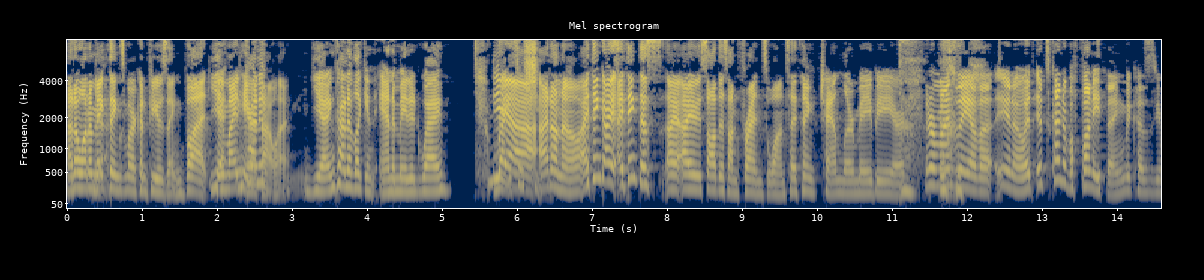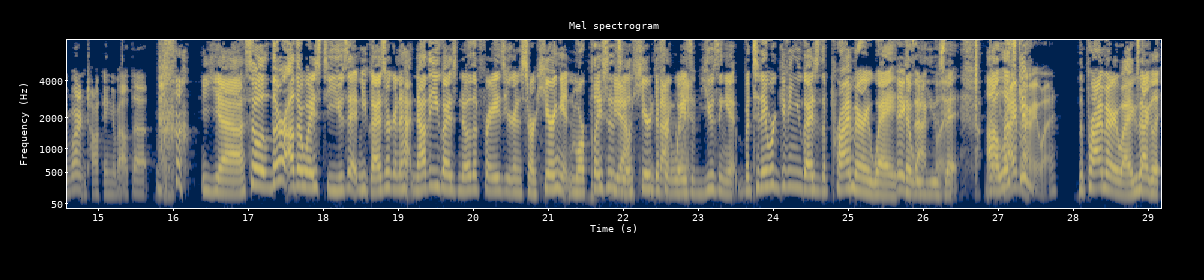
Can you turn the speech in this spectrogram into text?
I don't want to make Yeah. things more confusing, but Yeah, you might hear it of- that way. Yeah, in kind of like an animated way. Yeah, so she- I don't know. I think I, I think this. I, I saw this on Friends once. I think Chandler maybe, or it reminds me of a. You know, it, it's kind of a funny thing because you weren't talking about that. Yeah. So there are other ways to use it and you guys are to ha- now that you guys know the phrase, you're going to start hearing it in more places. Yeah, You'll hear different exactly. ways of using it. But today we're giving you guys the primary way that we use it. The Uh, let's give primary way. the primary way. Exactly.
